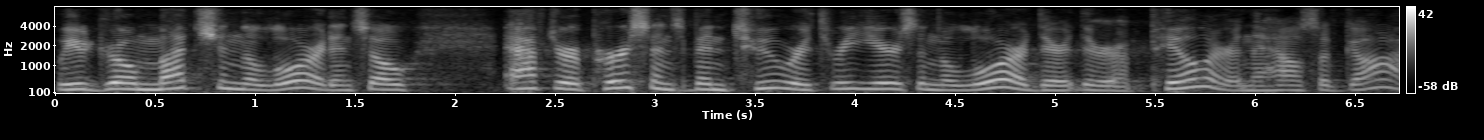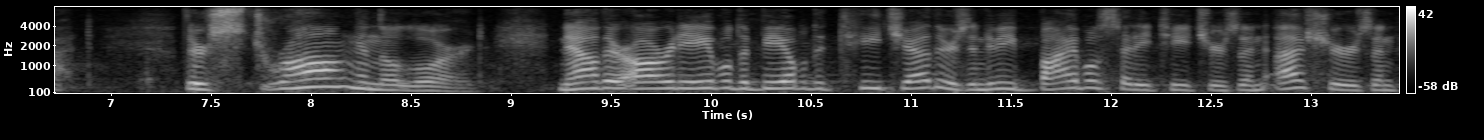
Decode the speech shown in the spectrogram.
We would grow much in the Lord. And so, after a person's been two or three years in the Lord, they're, they're a pillar in the house of God. They're strong in the Lord. Now they're already able to be able to teach others and to be Bible study teachers and ushers and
